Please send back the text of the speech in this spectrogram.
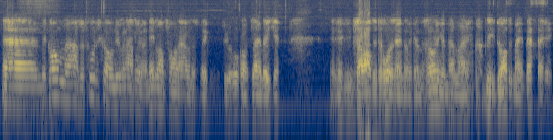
Eh, er komen, als het goed is, komen nu een aantal in het Nederlands gewoon aan. En dat spreek ik natuurlijk ook al een klein beetje. Het zou altijd te horen zijn dat ik een Groningen ben, maar ik ik doe altijd mijn best, ik.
